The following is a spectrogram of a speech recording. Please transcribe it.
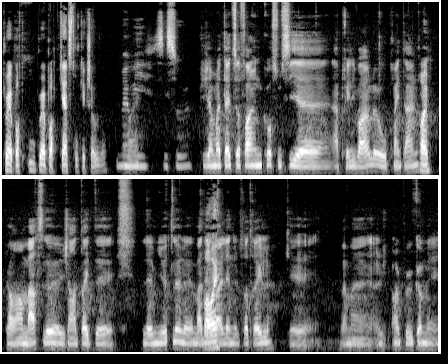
peu importe où, peu importe quand, tu trouves quelque chose. hein. Mais Ouais. oui, c'est sûr. Puis j'aimerais peut-être ça faire une course aussi euh, après l'hiver, là, au printemps. là. Ouais. Genre en mars, là, j'ai en tête euh, le Mute, là, le Madeira Ah ouais? Ultra Trail, là, qui est vraiment un peu comme euh,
